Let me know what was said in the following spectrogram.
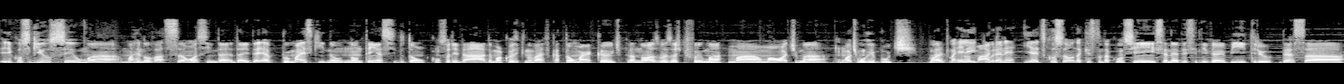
ele conseguiu ser uma, uma renovação, assim, da, da ideia, por mais que não, não tenha sido tão consolidado, uma coisa que não vai ficar tão marcante para nós, mas eu acho que foi uma, uma, uma ótima, um ótimo reboot uma, né? uma releitura, né? E a discussão da questão da consciência, né? Desse livre-arbítrio, dessa.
